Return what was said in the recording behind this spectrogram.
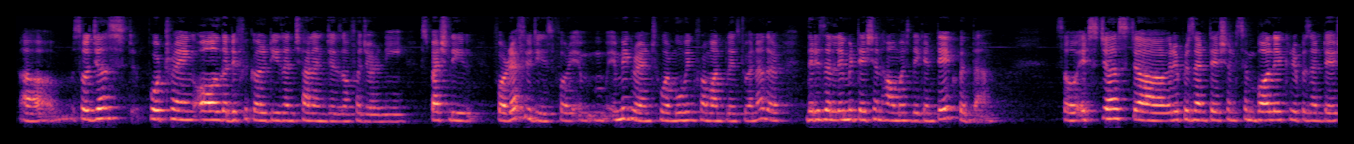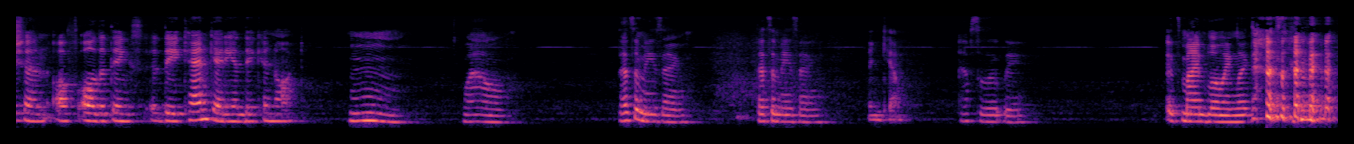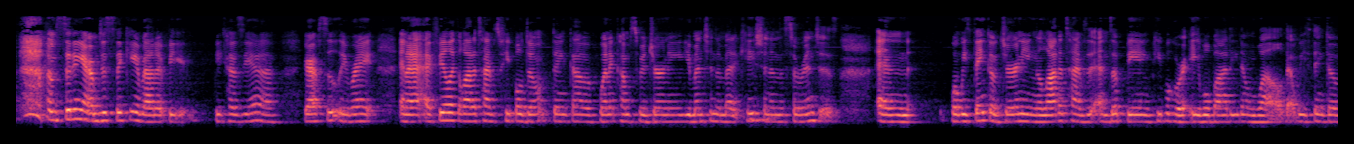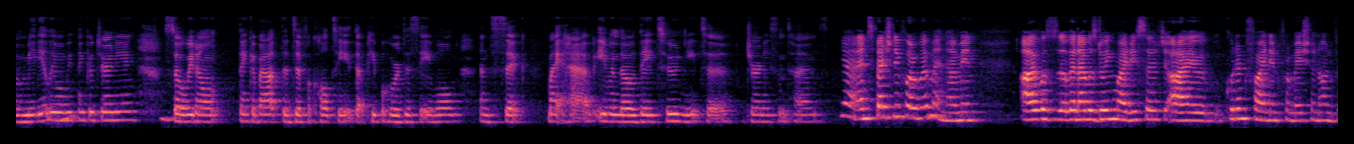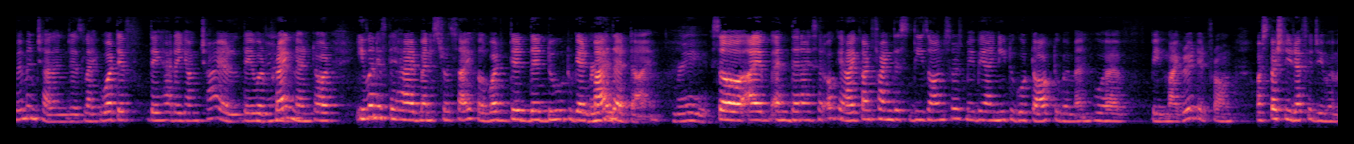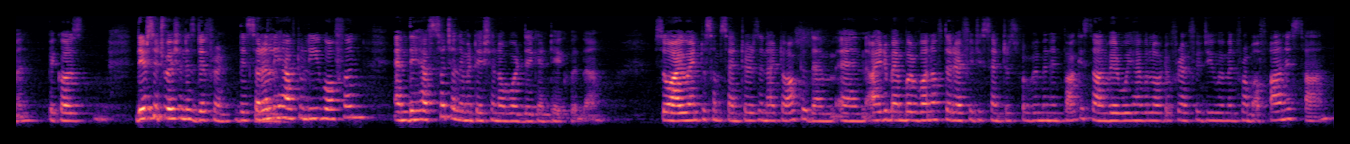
um, so just portraying all the difficulties and challenges of a journey, especially for refugees, for Im- immigrants who are moving from one place to another, there is a limitation how much they can take with them. So it's just a representation, symbolic representation of all the things they can carry and they cannot. Mm. Wow. That's amazing. That's amazing. Thank you. Absolutely. It's mind blowing. Like I'm sitting here, I'm just thinking about it because yeah you're absolutely right. And I, I, feel like a lot of times people don't think of when it comes to a journey you mentioned the medication and the syringes. And when we think of journeying a lot of times it ends up being people who are able-bodied and well that we think of immediately when we think of journeying. Mm-hmm. so we don't think about the difficulty that people who are disabled and sick might have even though they too need to journey sometimes. Yeah and especially for women i mean I was uh, when I was doing my research, I couldn't find information on women challenges. Like, what if they had a young child, they were yeah. pregnant, or even if they had menstrual cycle, what did they do to get right. by that time? Right. So I and then I said, okay, I can't find this these answers. Maybe I need to go talk to women who have been migrated from, or especially refugee women, because their situation is different. They suddenly yeah. have to leave often, and they have such a limitation of what they can take with them. So I went to some centers and I talked to them. And I remember one of the refugee centers for women in Pakistan, where we have a lot of refugee women from Afghanistan.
